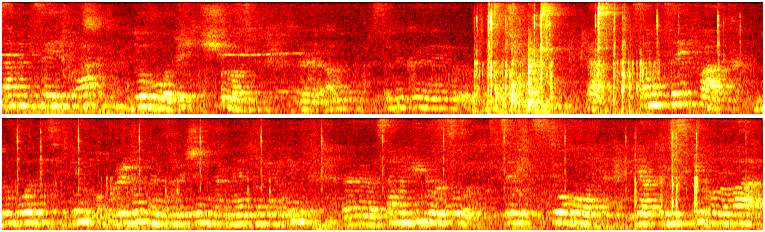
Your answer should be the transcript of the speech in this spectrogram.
саме цей факт доводить, що е, представник саме цей факт доводить, він оприлюднений в мережі інтернету, він саме відео з цього, як міський голова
